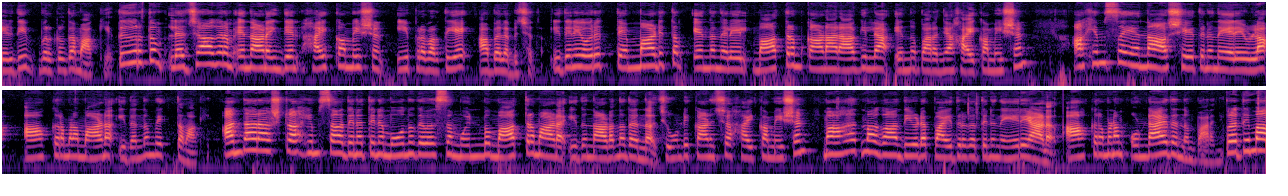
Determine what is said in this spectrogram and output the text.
എഴുതി വികൃതമാക്കിയത്. തീർത്തും ലജ്ജാകരം എന്നാണ് ഇന്ത്യൻ ഹൈക്കമ്മീഷൻ ഈ പ്രവൃത്തിയെ അപലപിച്ചത്. ഇതിനെ ഒരു തെമ്മാടിത്തം എന്ന നിലയിൽ മാത്രം കാണാനാകില്ല എന്ന് പറഞ്ഞ ഹൈക്കമ്മീഷൻ അഹിംസ എന്ന ആശയത്തിന് നേരെയുള്ള ആക്രമണമാണ് ഇതെന്നും വ്യക്തമാക്കി. അന്താരാഷ്ട്ര അഹിംസാ ദിനത്തിന് മൂന്ന് ദിവസം മുൻപ് മാത്രമാണ് ഇത് നടന്നതെന്ന് ചൂണ്ടിക്കാണിച്ച ഹൈക്കമ്മീഷൻ മഹാത്മാഗാന്ധിയുടെ പൈതൃകത്തിന് നേരെയാണ് ആക്രമണം ഉണ്ടായതെന്നും പറഞ്ഞു. പ്രതിമ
